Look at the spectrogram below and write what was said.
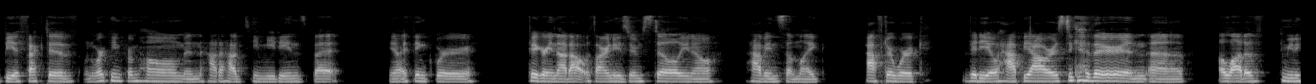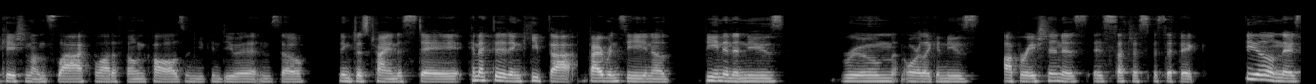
be effective when working from home and how to have team meetings. But, you know, I think we're figuring that out with our newsroom still, you know, having some like after work video happy hours together and, uh, a lot of communication on Slack, a lot of phone calls and you can do it. And so I think just trying to stay connected and keep that vibrancy, you know, being in a news room or like a news operation is is such a specific feel and there's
